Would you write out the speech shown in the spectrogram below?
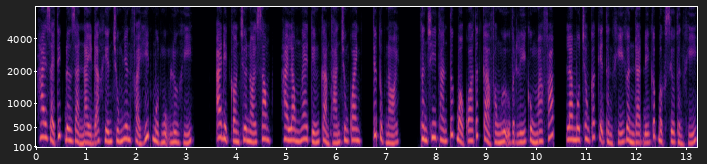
hai giải thích đơn giản này đã khiến chúng nhân phải hít một ngụm lương khí. Ai địch còn chưa nói xong hài lòng nghe tiếng cảm thán chung quanh, tiếp tục nói, thần chi thán tức bỏ qua tất cả phòng ngự vật lý cùng ma pháp, là một trong các kiện thần khí gần đạt đến cấp bậc siêu thần khí.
